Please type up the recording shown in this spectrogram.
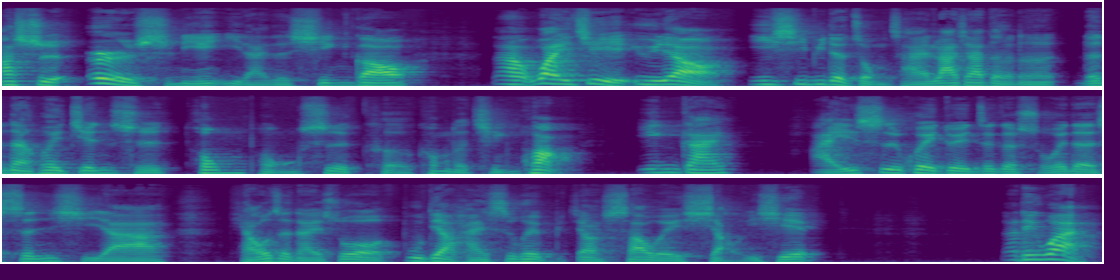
它是二十年以来的新高。那外界也预料，ECB 的总裁拉加德呢，仍然会坚持通膨是可控的情况，应该还是会对这个所谓的升息啊。调整来说，步调还是会比较稍微小一些。那另外，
